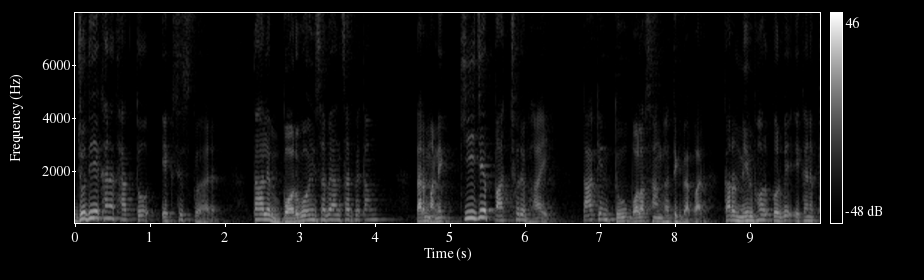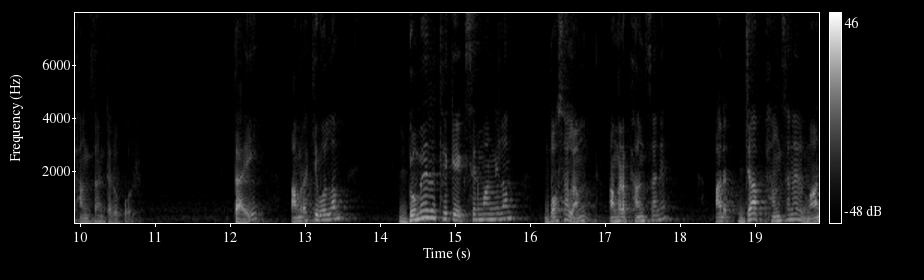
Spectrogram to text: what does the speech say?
যদি এখানে থাকতো এক্স স্কোয়ার তাহলে বর্গ হিসাবে অ্যান্সার পেতাম। তার মানে কি যে পাচ্ছ রে ভাই, তা কিন্তু বলা সাংঘাতিক ব্যাপার, কারণ নির্ভর করবে এখানে ফাংশানটার উপর। তাই আমরা কি বললাম? ডোমেন থেকে এক্সের মান নিলাম, বসালাম আমরা ফাংশানে আর যা ফাংশানের মান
